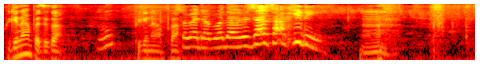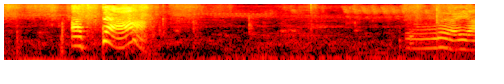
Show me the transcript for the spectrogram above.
Bikin apa tuh kak? Hmm? Bikin apa? Sepeda motor bisa nih. Hmm. Ada. Enggak ya,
